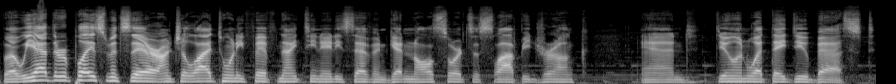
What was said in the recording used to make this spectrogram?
But we had the replacements there on July 25th, 1987, getting all sorts of sloppy drunk and doing what they do best,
